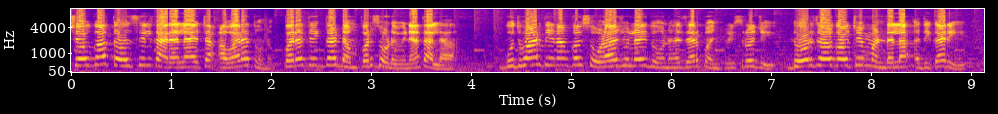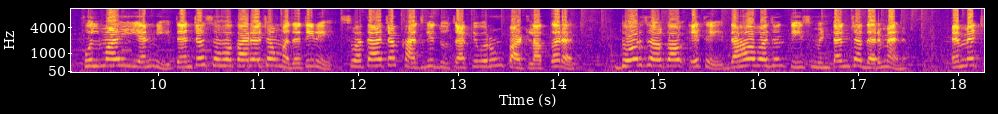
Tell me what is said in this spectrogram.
शेवगाव तहसील कार्यालयाच्या आवारातून परत एकदा डंपर सोडविण्यात आला. बुधवार दिनांक सोळा जुलै दोन हजार पंचवीस रोजी ढोर जळगावचे मंडला अधिकारी फुलमाळी यांनी त्यांच्या सहकार्याच्या मदतीने स्वतःच्या खाजगी दुचाकीवरून पाठलाग करत ढोर जळगाव येथे दहा वाजून तीस मिनिटांच्या दरम्यान M H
